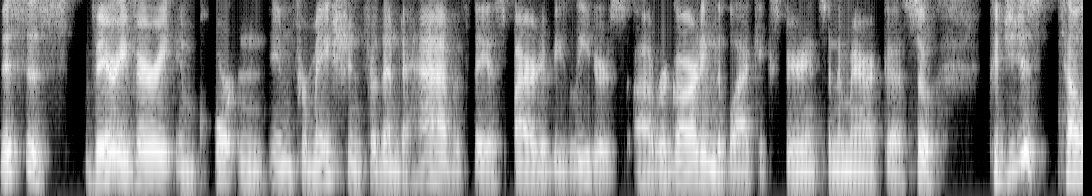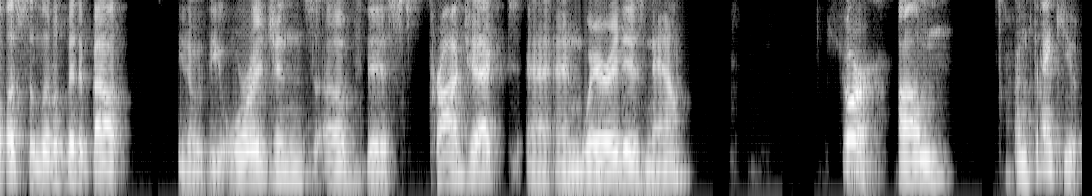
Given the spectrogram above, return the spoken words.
this is very, very important information for them to have if they aspire to be leaders uh, regarding the Black experience in America. So, could you just tell us a little bit about, you know, the origins of this project and, where it is now? Sure, um, and thank you.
